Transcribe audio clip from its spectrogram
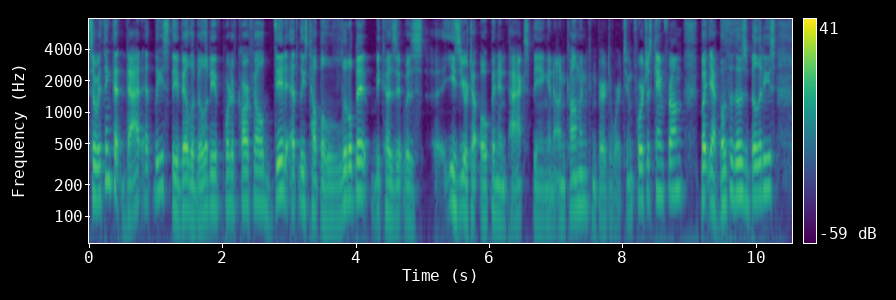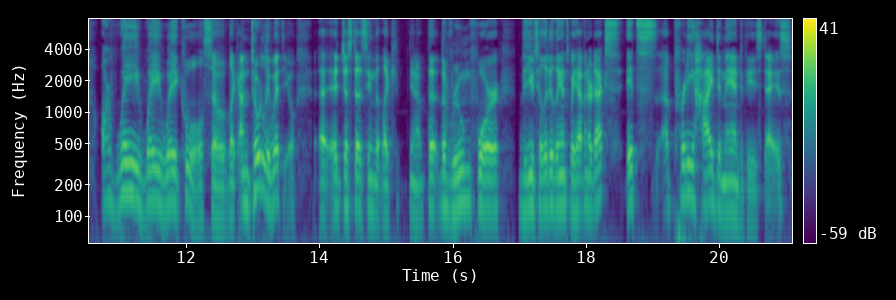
So I think that that, at least, the availability of Port of Karfell did at least help a little bit because it was uh, easier to open in packs being an uncommon compared to where Tomb Fortress came from. But yeah, both of those abilities are way, way, way cool. So, like, I'm totally with you. Uh, it just does seem that, like, you know, the, the room for the utility lands we have in our decks, it's a pretty high demand these days.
